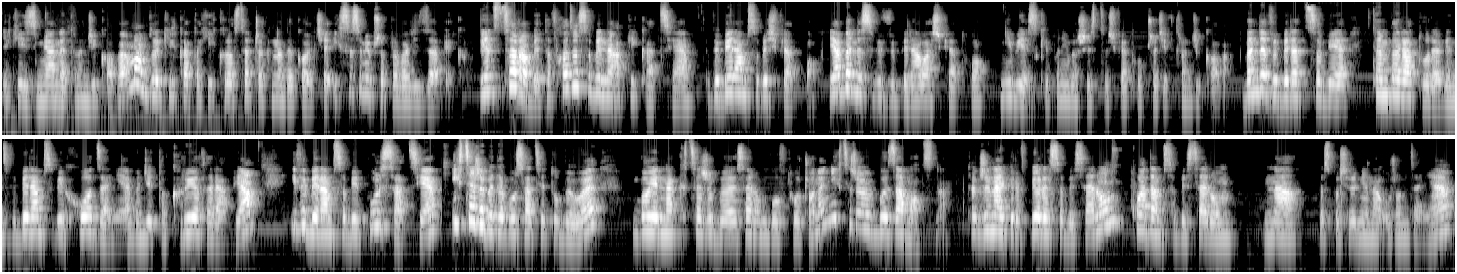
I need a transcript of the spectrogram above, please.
jakieś zmiany trądzikowe, mam tutaj kilka takich krosteczek na dekolcie i chcę sobie przeprowadzić zabieg. Więc co robię? To wchodzę sobie na aplikację, wybieram sobie światło. Ja będę sobie wybierała światło niebieskie, ponieważ jest to światło przeciwtrądzikowe. Będę wybierać sobie temperaturę, więc wybieram sobie chłodzenie, będzie to krioterapia i wybieram sobie pulsację i chcę, żeby te pulsacje tu były, bo jednak chcę, żeby serum było wtłoczone, nie chcę, żeby były za mocne. Także najpierw biorę sobie serum, kładam sobie serum na bezpośrednio na urządzenie,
